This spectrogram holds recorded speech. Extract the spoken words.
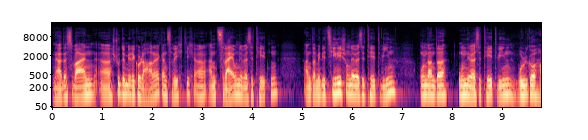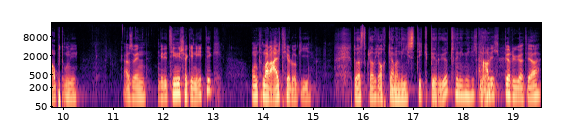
Na, das war ein äh, Studium Irregulare, ganz richtig, äh, an zwei Universitäten an der Medizinischen Universität Wien und an der Universität Wien Vulgo Hauptuni. Also in medizinischer Genetik und Moraltheologie. Du hast, glaube ich, auch Germanistik berührt, wenn ich mich nicht irre. Habe ich berührt, ja.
